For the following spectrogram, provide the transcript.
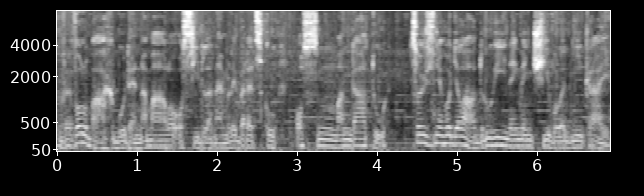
Ve volbách bude na málo osídleném Liberecku 8 mandátů, což z něho dělá druhý nejmenší volební kraj.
